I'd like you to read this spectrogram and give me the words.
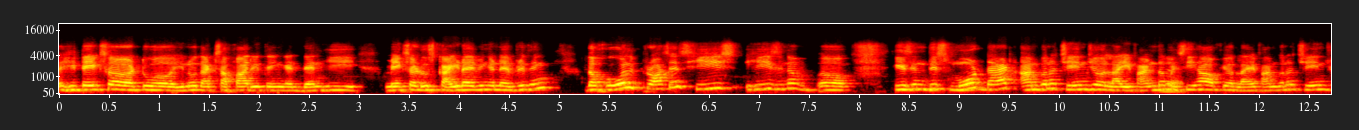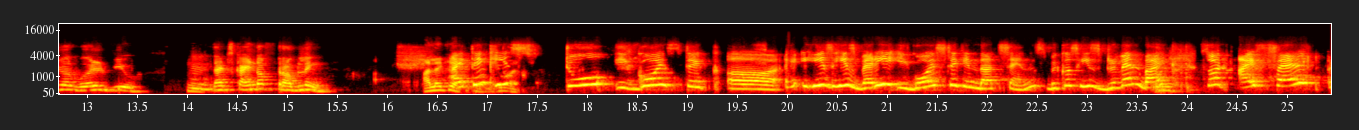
he takes her to a you know that safari thing and then he makes her do skydiving and everything. The whole process he's he's in a uh, he's in this mode that i'm going to change your life. I'm the Yeah. messiah of your life. I'm going to change your worldview. Hmm. that's kind of troubling. Alek, I think he's too egoistic. Uh, he's he's very egoistic in that sense because he's driven by. So I felt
